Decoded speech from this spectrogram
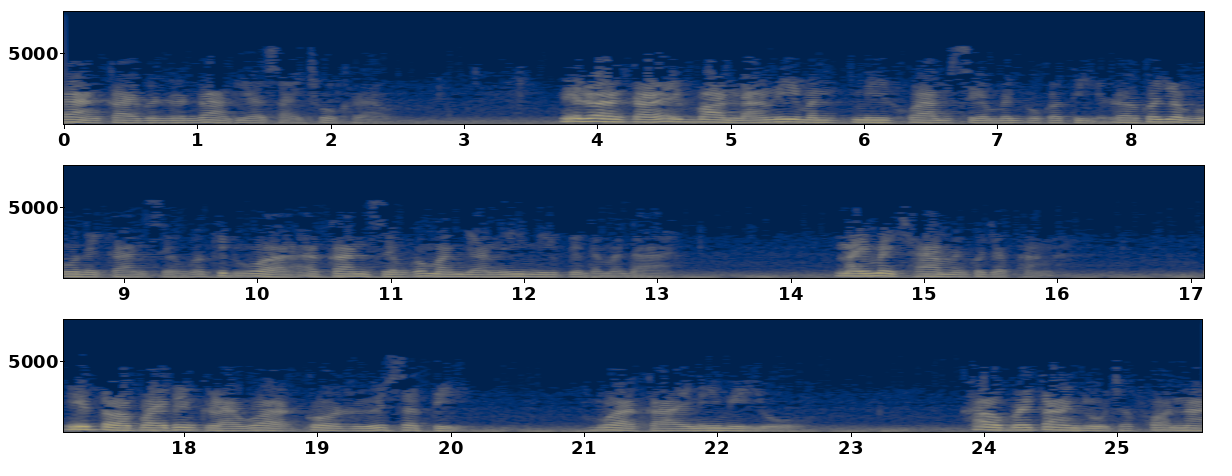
ร่างกายเป็นเรือนร่างที่อาศัยชั่วคราว นร่างกายไอ้บ้านหลังนี้มันมีความเสื่อมเป็นปกติ เราก็ย่อมรู้ในการเสื่อมก็คิดว่าอาการเสื่อมของมันอย่างนี้มีเป็นธรรมดา ในไม่ช้ามันก็จะพัง นี่ต่อไปท่านกล่าวว่าก็หรือสติว่ากายนี้มีอยู่ เข้าไปตั้งอยู่เฉพาะหน้า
